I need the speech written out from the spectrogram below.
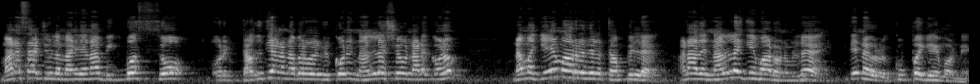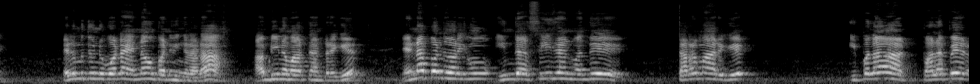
மனசாட்சி உள்ள மனிதனா பிக் பாஸ் ஷோ ஒரு தகுதியான நபர்கள் இருக்கணும் நல்ல ஷோ நடக்கணும். நம்ம கேம் ஆடுறதுல தப்பில்லை. ஆனால் அதை நல்ல கேம் ஆடணும்ல? இது என்ன ஒரு குப்பை கேம் ஒன்று எலும்பு துண்டு போட்டால் என்னவும் பண்ணுவீங்களாடா? அப்படின்னு மாதிரி என்ன இருக்கு. என்னை பொறுத்த வரைக்கும் இந்த சீசன் வந்து தரமாக இருக்குது இப்போதான் பல பேர்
